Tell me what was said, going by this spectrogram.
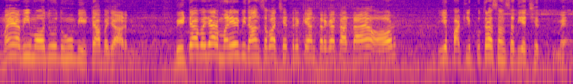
मैं अभी मौजूद हूँ बीटा बाज़ार में। बीटा बाज़ार मनेर विधानसभा क्षेत्र के अंतर्गत आता है और ये पाटलिपुत्रा संसदीय क्षेत्र में है।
